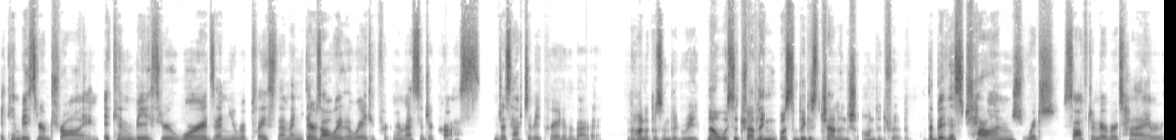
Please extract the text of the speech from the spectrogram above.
it can be through drawing, it can be through words and you replace them. And there's always a way to put your message across. You just have to be creative about it. 100% agree. Now, with the traveling, what's the biggest challenge on the trip? The biggest challenge, which softened over time,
